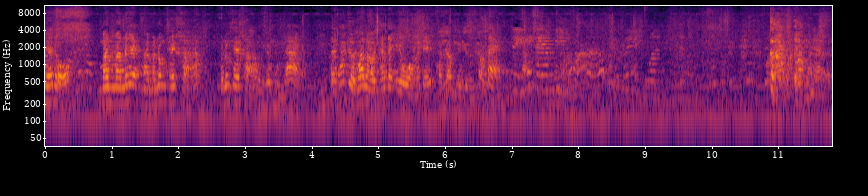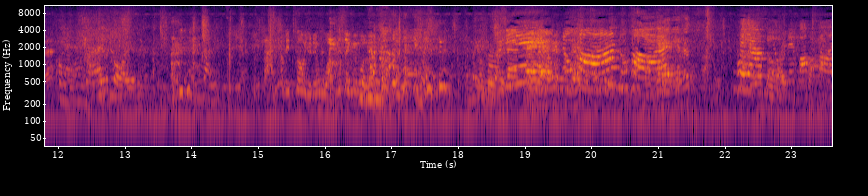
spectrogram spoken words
เนี้ยเดี๋ยวมันมันไม่ใช่มันมันต้องใช้ขา มันต้องใช้ขา มันถึงจะหมุนได้ แต่ถ้าเกิดว่าเราใช้แต่เอวอะมันจะมันจะหมุนแล้วแต่สารคาลิปโซอยู่ในหัวกูเต็มไปหมดเลยหนูขอ หนูขอ พยายามอยู่ในบล็อกตอน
